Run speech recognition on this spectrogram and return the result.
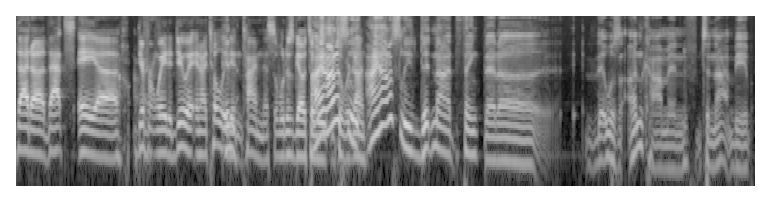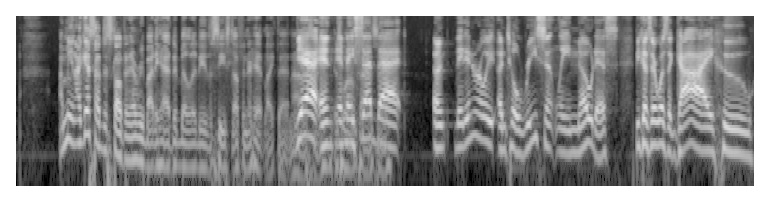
that uh, that's a uh, different way to do it, and I totally didn't time this, so we'll just go till, I we, till we're honestly, done. I honestly did not think that uh, it was uncommon to not be. able I mean, I guess I just thought that everybody had the ability to see stuff in their head like that. yeah, honestly, and and they said that they didn't really until recently notice because there was a guy who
